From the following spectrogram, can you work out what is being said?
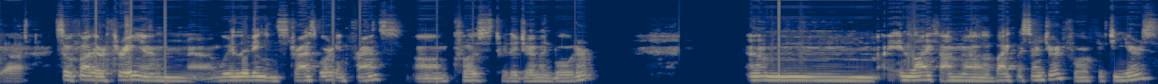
Yeah. So Father three, and uh, we're living in Strasbourg, in France, um, close to the German border. Um, in life, I'm a bike messenger for 15 years.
